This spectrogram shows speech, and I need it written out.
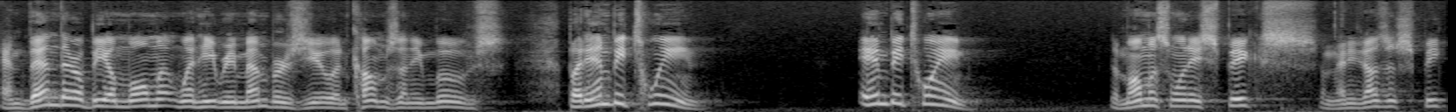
And then there will be a moment when He remembers you and comes and He moves. But in between, in between, the moments when he speaks and then he doesn't speak,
